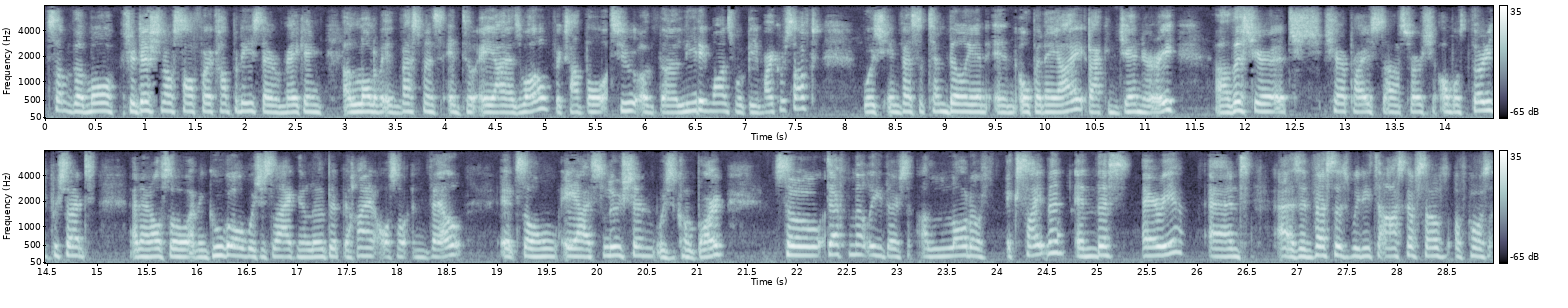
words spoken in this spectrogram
some of the more traditional software companies, they're making a lot of investments into AI as well. For example, two of the leading ones would be Microsoft, which invested 10 billion in OpenAI back in January. Uh, this year, its share price uh, surged almost 30%. And then also, I mean, Google, which is lagging a little bit behind, also unveiled its own AI solution, which is called Bard. So definitely there's a lot of excitement in this area. And as investors, we need to ask ourselves, of course,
